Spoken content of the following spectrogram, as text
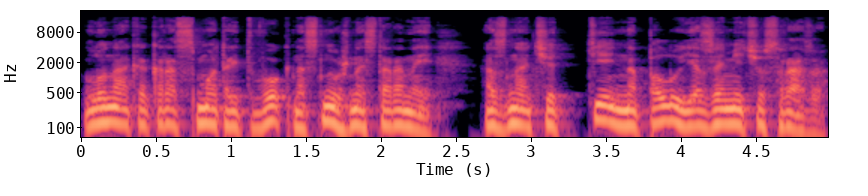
луна как раз смотрит в окна с нужной стороны, а значит, тень на полу я замечу сразу.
